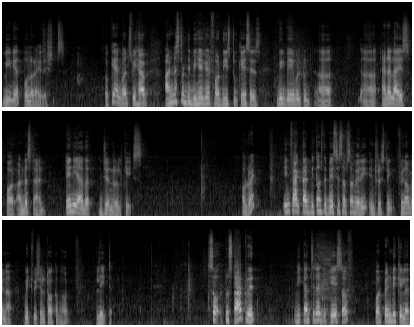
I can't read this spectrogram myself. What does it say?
linear polarizations. Okay. And once we have understood the behavior for these two cases, we will be able to uh, uh, analyze or understand any other general case. All right. In fact, that becomes the basis of some very interesting phenomena which we shall talk about later. So, to start with we consider the case of perpendicular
